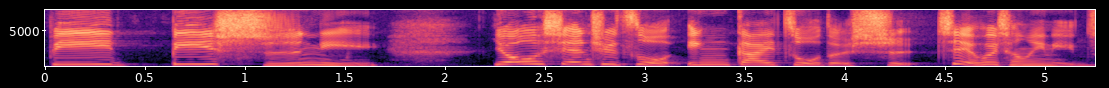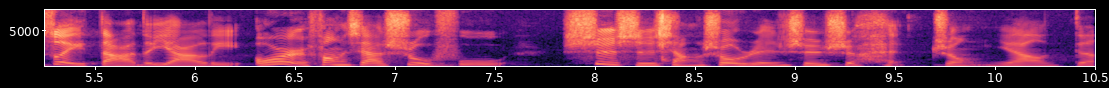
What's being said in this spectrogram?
逼逼使你。优先去做应该做的事，这也会成为你最大的压力。偶尔放下束缚，适时享受人生是很重要的。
